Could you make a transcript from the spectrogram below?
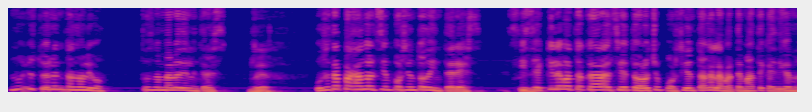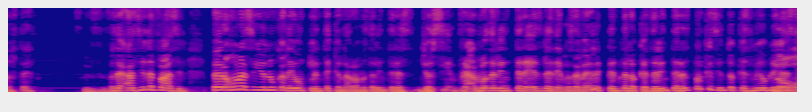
no, yo estoy rentando, le digo, entonces no me hable del interés. Sí. Usted está pagando el 100% de interés. Y si aquí le va a tocar al 7 o al 8%, haga la matemática y dígame usted. Sí, sí, O sea, así de fácil. Pero aún así yo nunca le digo a un cliente que no hablamos del interés. Yo siempre hablo del interés, le dejo saber al cliente lo que es del interés porque siento que es mi No, obligación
